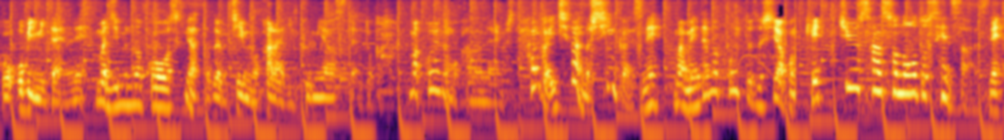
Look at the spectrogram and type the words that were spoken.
こう帯みたいなね、まあ自分のこう好きな、例えばチームのカラーに組み合わせたりとか、まあこういうのも可能になりました。今回一番の進化ですね。まあ目玉ポイントとしては、この血中酸素濃度センサーですね。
